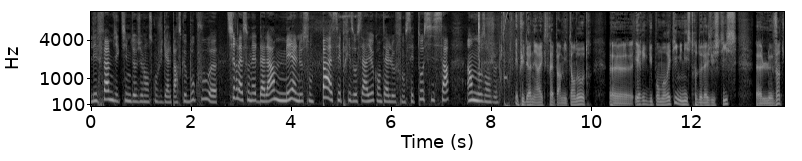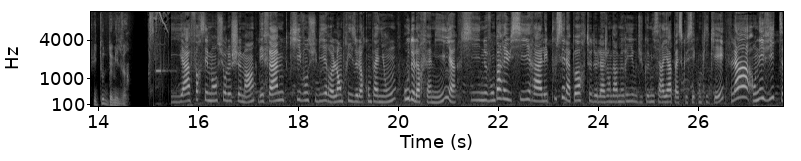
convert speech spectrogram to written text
les femmes victimes de violences conjugales. Parce que beaucoup euh, tirent la sonnette d'alarme, mais elles ne sont pas assez prises au sérieux quand elles le font. C'est aussi ça un de nos enjeux. Et puis dernier extrait parmi tant d'autres. Euh, Éric Dupont-Moretti, ministre de la Justice, euh, le 28 août 2020. Il y a forcément sur le chemin des femmes qui vont subir l'emprise de leurs compagnons ou de leur famille, qui ne vont pas réussir à aller pousser la porte de la gendarmerie ou du commissariat parce que c'est compliqué. Là, on évite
